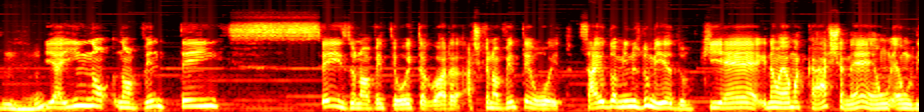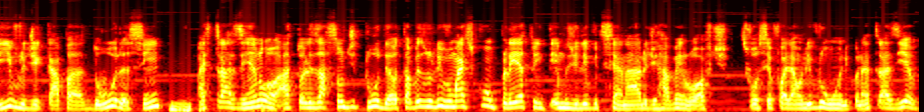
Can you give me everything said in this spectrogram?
Uhum. E aí, em no, 96 ou 98 agora, acho que é 98, sai o Domínios do Medo, que é, não é uma caixa, né? É um, é um livro de capa dura, assim, uhum. mas trazendo atualização de tudo. É talvez o livro mais completo em termos de livro de cenário de Ravenloft, se você for olhar um livro único, né? Trazia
